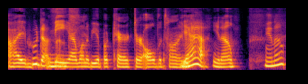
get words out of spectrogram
I who doesn't? Me, I want to be a book character all the time. Yeah. you know. you know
